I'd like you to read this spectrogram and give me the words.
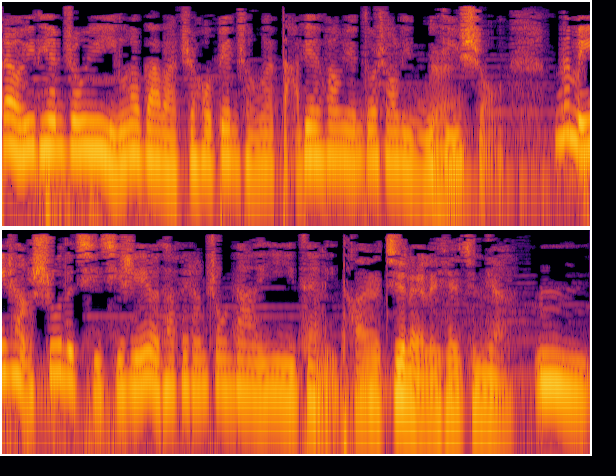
到有一天终于赢了爸爸之后，变成了打遍方圆多少里无敌手。那每一场输的棋，其实也有它非常重大的意义在里头。他有积累了一些经验。嗯，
